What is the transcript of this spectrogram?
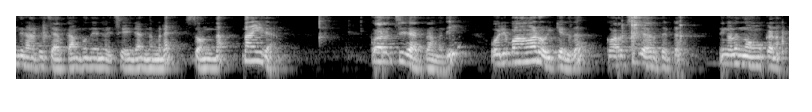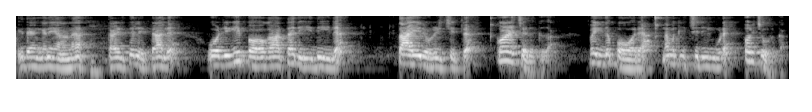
ഇതിനകത്ത് ചേർക്കാൻ പോകുന്നതെന്ന് വെച്ച് കഴിഞ്ഞാൽ നമ്മുടെ സ്വന്തം തൈരാണ്. കുറച്ച് ചേർത്താൽ മതി. ഒരുപാട് ഒഴിക്കരുത്. കുറച്ച് ചേർത്തിട്ട് നിങ്ങൾ നോക്കണം ഇതെങ്ങനെയാണ് കഴുത്തിലിട്ടാൽ ഒഴുകി പോകാത്ത രീതിയിൽ തൈരൊഴിച്ചിട്ട് കുഴച്ചെടുക്കുക. അപ്പം ഇത് പോരാ നമുക്ക് ഇച്ചിരിയും കൂടെ ഒഴിച്ചു കൊടുക്കാം.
